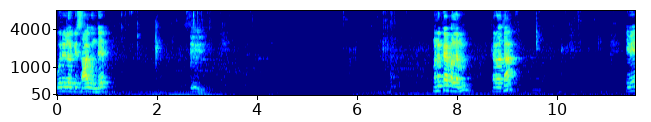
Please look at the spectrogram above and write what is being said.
పూరీలోకి సాగు ఉంది. మునక్కాయ పళ్ళెం. తర్వాత ఇవి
